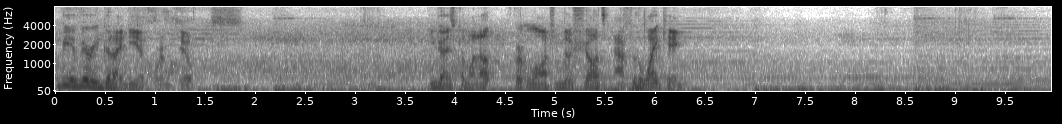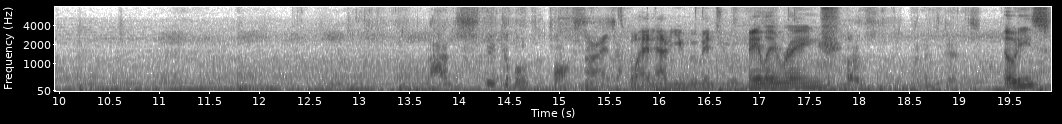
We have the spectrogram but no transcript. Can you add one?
Would be a very good idea for him too. You guys come on up, start launching those shots after the Wight King. Unspeakable toxins. Alright, let's go ahead and have you move into melee range. Odys,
